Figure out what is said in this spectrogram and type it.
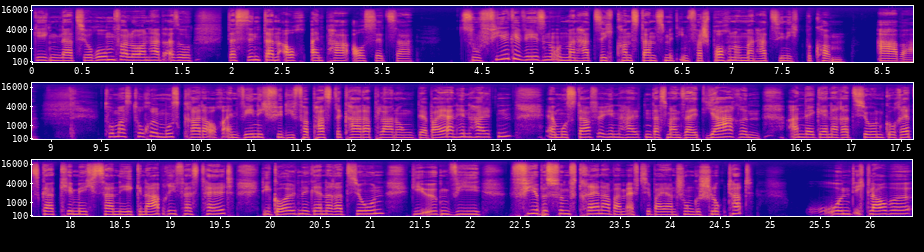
gegen Lazio Rom verloren hat. Also das sind dann auch ein paar Aussetzer zu viel gewesen und man hat sich Konstanz mit ihm versprochen und man hat sie nicht bekommen. Aber Thomas Tuchel muss gerade auch ein wenig für die verpasste Kaderplanung der Bayern hinhalten. Er muss dafür hinhalten, dass man seit Jahren an der Generation Goretzka, Kimmich, Sané, Gnabry festhält. Die goldene Generation, die irgendwie vier bis fünf Trainer beim FC Bayern schon geschluckt hat. Und ich glaube,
